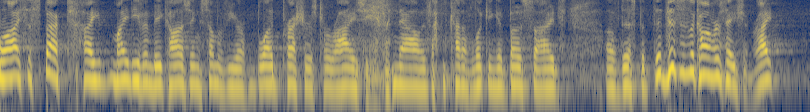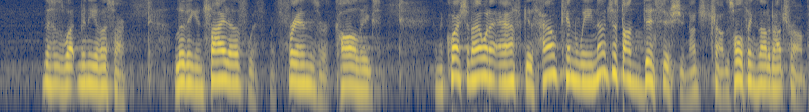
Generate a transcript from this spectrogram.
Well, I suspect I might even be causing some of your blood pressures to rise even now as I'm kind of looking at both sides of this. But th- this is the conversation, right? This is what many of us are living inside of with, with friends or colleagues. And the question I want to ask is how can we, not just on this issue, not just Trump, this whole thing's not about Trump,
